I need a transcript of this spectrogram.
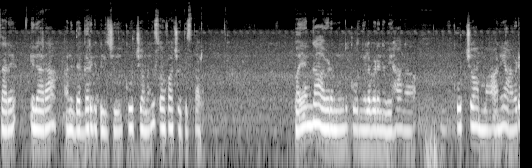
సరే ఇలా రా అని దగ్గరికి పిలిచి కూర్చోమని సోఫా చూపిస్తారు. భయంగా ఆవిడ ముందుకు నిలబడిన విహాన కూర్చో అమ్మా అని ఆవిడ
